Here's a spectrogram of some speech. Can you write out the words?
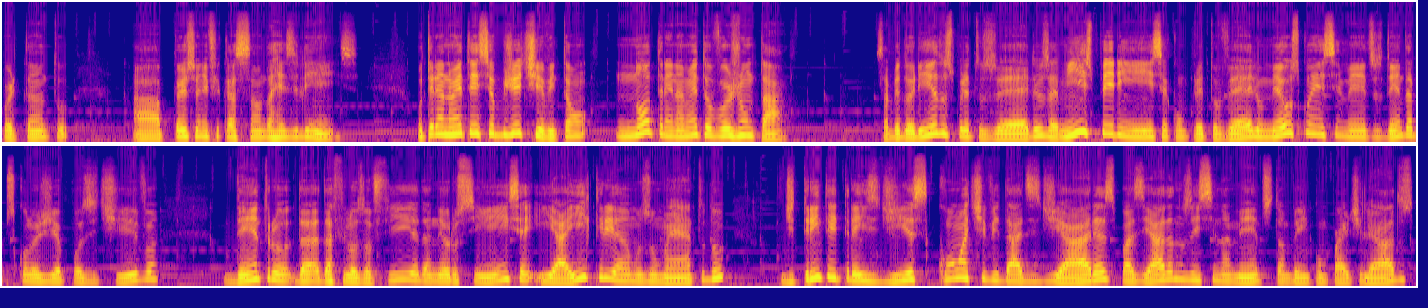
portanto, a personificação da resiliência. O treinamento tem esse objetivo. Então, no treinamento eu vou juntar sabedoria dos pretos velhos, a minha experiência com preto velho, meus conhecimentos dentro da psicologia positiva, dentro da, da filosofia, da neurociência, e aí criamos um método de 33 dias com atividades diárias baseadas nos ensinamentos também compartilhados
